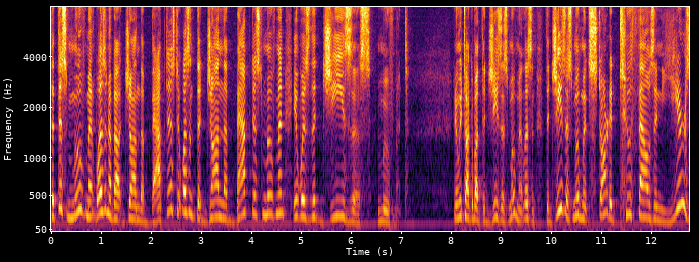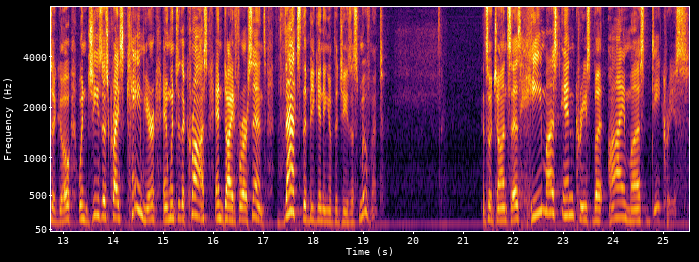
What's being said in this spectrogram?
that this movement wasn't about John the Baptist. It wasn't the John the Baptist movement, it was the Jesus movement. You know, we talk about the Jesus movement. Listen, the Jesus movement started 2,000 years ago when Jesus Christ came here and went to the cross and died for our sins. That's the beginning of the Jesus movement. And so John says, He must increase, but I must decrease.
